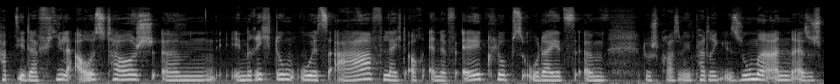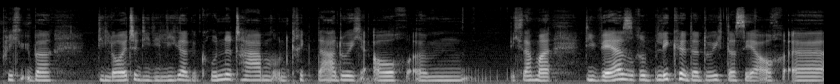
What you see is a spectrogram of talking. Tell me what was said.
Habt ihr da viel Austausch ähm, in Richtung USA, vielleicht auch NFL-Clubs oder jetzt, ähm, du sprachst irgendwie Patrick Isume an, also sprich über die Leute, die die Liga gegründet haben und kriegt dadurch auch, ähm, ich sag mal, diversere Blicke dadurch, dass ihr auch äh,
